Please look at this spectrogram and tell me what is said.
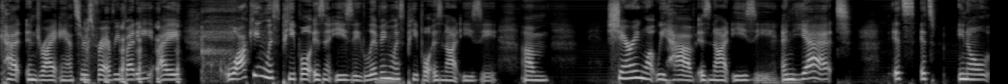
cut and dry answers for everybody. I walking with people isn't easy. Living mm. with people is not easy. Um, sharing what we have is not easy. Mm-hmm. And yet it's, it's, you know,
